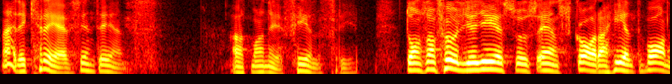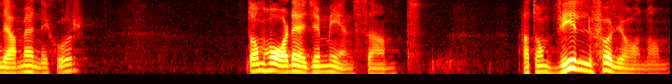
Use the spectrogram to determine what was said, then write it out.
Nej, det krävs inte ens att man är felfri. De som följer Jesus är en skara helt vanliga människor. De har det gemensamt att de vill följa honom.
